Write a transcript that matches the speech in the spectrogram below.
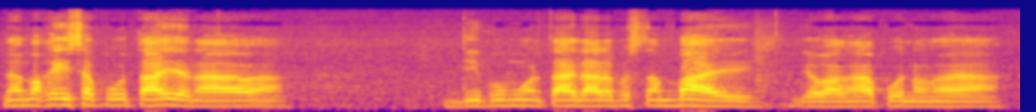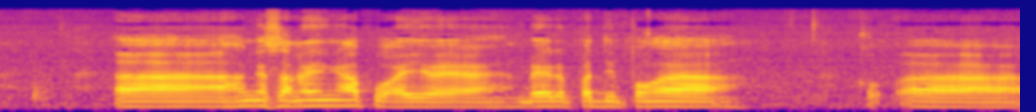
na makiisa po tayo na hindi po muna tayo lalabas ng bahay. Gawa nga po ng uh, uh, hanggang sa ngayon nga po ay uh, meron pa din po nga uh,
